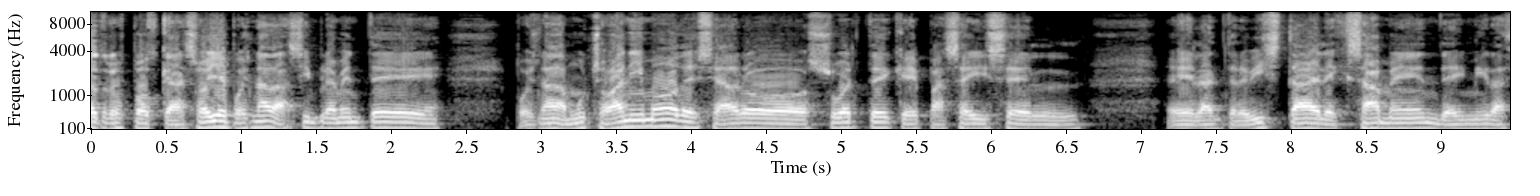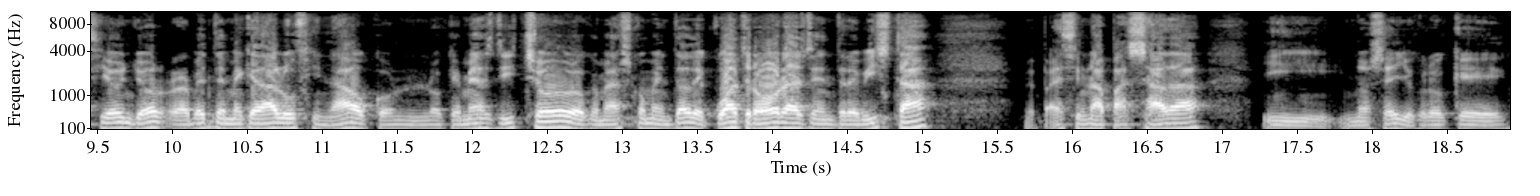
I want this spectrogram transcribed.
otros podcasts. Oye, pues nada, simplemente, pues nada, mucho ánimo, desearos suerte, que paséis el, eh, la entrevista, el examen de inmigración. Yo realmente me he quedado alucinado con lo que me has dicho, lo que me has comentado de cuatro horas de entrevista. Me parece una pasada y no sé, yo creo que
